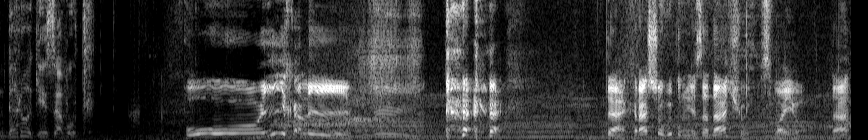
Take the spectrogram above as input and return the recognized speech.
Дороги зовут. Поехали! Так, хорошо, выполнили задачу свою, да?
